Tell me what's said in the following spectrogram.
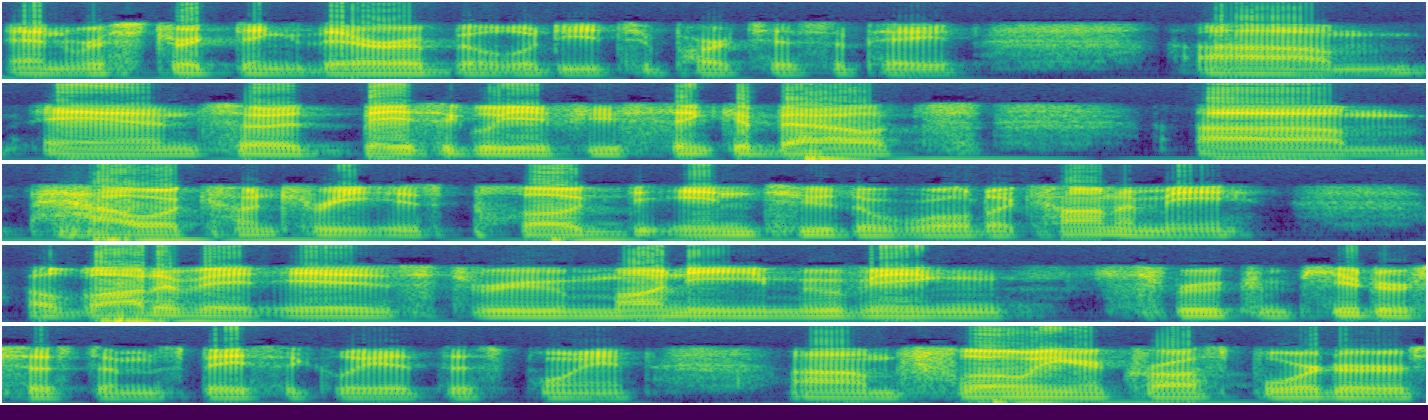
and restricting their ability to participate. Um, and so, basically, if you think about um, how a country is plugged into the world economy, a lot of it is through money moving through computer systems, basically at this point, um, flowing across borders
